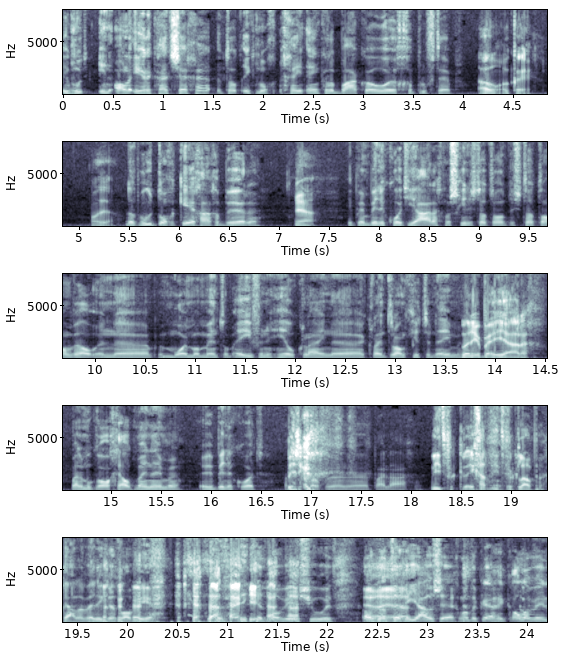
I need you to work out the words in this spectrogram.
Ik moet in alle eerlijkheid zeggen dat ik nog geen enkele bako eh, geproefd heb. Oh, oké. Oh, ja. Dat moet nog een keer gaan gebeuren. ja. Ik ben binnenkort jarig. Misschien is dat, wel, is dat dan wel een, eh, een mooi moment om even een heel klein, eh, klein drankje te nemen. Wanneer ben je jarig? Maar dan moet ik wel geld meenemen eh, binnenkort. Binnenkort. Over een paar dagen. Niet ik ga het niet verklappen. Ja, dan weet ik het wel weer. dan weet ik het wel weer, Sjoerd. Als ik dat tegen jou zeg, want dan krijg ik alle weer,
